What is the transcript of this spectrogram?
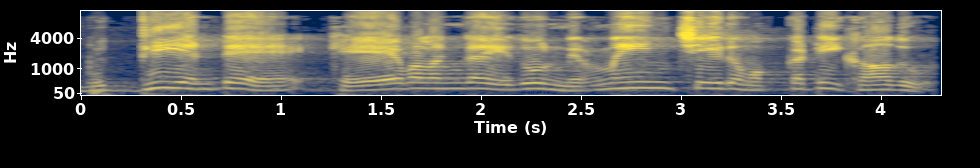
బుద్ధి అంటే కేవలంగా ఏదో నిర్ణయం చేయడం ఒక్కటి కాదు.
